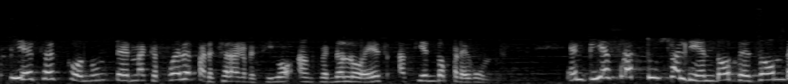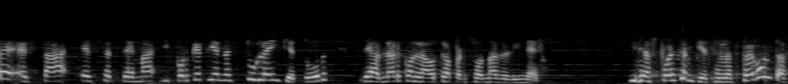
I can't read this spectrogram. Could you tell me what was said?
empieces con un tema que puede parecer agresivo, aunque no lo es, haciendo preguntas. Empieza tú saliendo de dónde está ese tema y por qué tienes tú la inquietud de hablar con la otra persona de dinero. Y después empiezan las preguntas,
